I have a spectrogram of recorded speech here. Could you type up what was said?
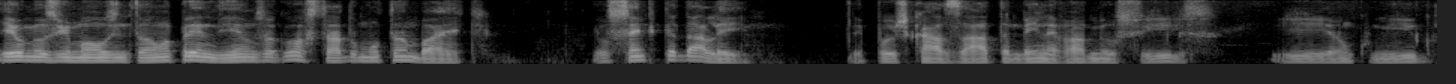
Eu e meus irmãos então aprendemos a gostar do mountain bike. Eu sempre pedalei, depois de casar também levava meus filhos e iam comigo.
